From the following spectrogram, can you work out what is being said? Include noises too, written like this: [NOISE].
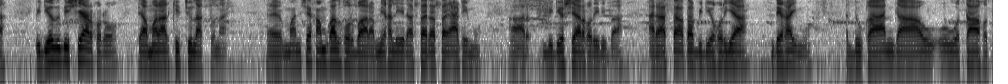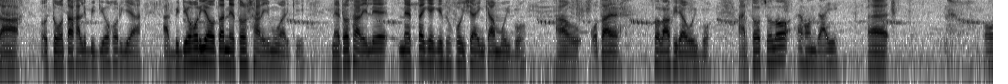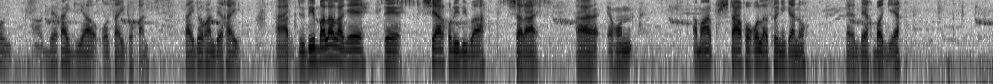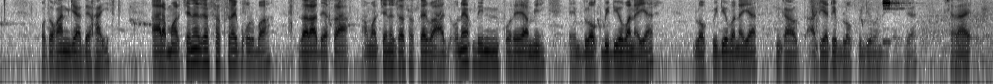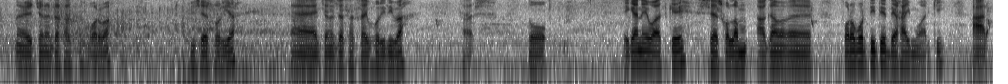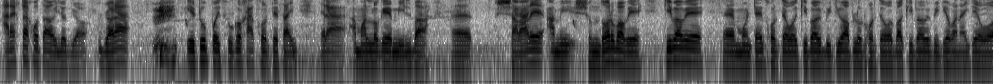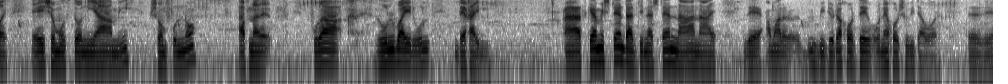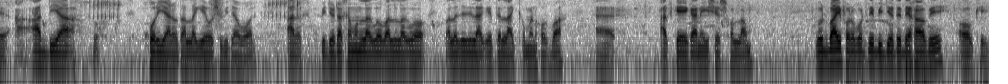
ভিডিও যদি শেয়ার করো তে আমার আর কিচ্ছু লাগতো না মানুষে কাম কাজ করবা আর আমি খালি রাস্তায় রাস্তায় আটিমু আর ভিডিও শেয়ার করে দিবা। আর রাস্তা ওটা ভিডিও করিয়া দেখাইমু। দোকান, গাঁও ও হতা ও তো ওটা খালি ভিডিও করিয়া আর ভিডিও করিয়া ওটা নেটর সারিমু আর কি। নেটও ছাড়িলে নেট থেকে কিছু পয়সা ইনকাম হইব। আর ওটা চলাফেরা হইব। আর তো চলো, এখন যাই ও দেখাই গিয়া ও সাইডও খান সাইডও খান দেখাই। আর যদি ভালো লাগে, তে শেয়ার করে দিবা সারায় এখন আমার স্টাফ সকল আছে নি কেন? দেখবা গিয়া। কতখান গিয়া দেখাই। আর আমার চ্যানেলটা সাবস্ক্রাইব করবা, যারা দেখরা, আমার চ্যানেলটা সাবস্ক্রাইব আজ অনেক দিন পরে আমি ব্লগ ভিডিও বানাই আর। ব্লগ ভিডিও বানাই আর, গাঁৱত আটি আটি ব্লগ ভিডিও বানাই আর সারাই চ্যানেলটা সাবস্ক্রাইব করবা, বিশেষ করিয়া চ্যানেলটা সাবস্ক্রাইব করে দিবা। আর, তো, এখানেও আজকে শেষ করলাম। আগাম পরবর্তীতে দেখাইমু আর কি। আর আরেকটা কথা হইল যারা [CLEARS THROAT] ইউটিউব ফেসবুকও কাজ করতে চাইন, এরা আমার লগে মিলবা সারারে আমি সুন্দরভাবে কীভাবে মনিটাইজ করতে হয়, কীভাবে ভিডিও আপলোড করতে হয় বা কীভাবে ভিডিও বানাইতে হয়, এই সমস্ত নিয়ে আমি সম্পূর্ণ আপনার পুরা রুল বাই রুল দেখাইম। আজকে আমি স্ট্যান্ড আছি না স্ট্যান্ড না, নাই, যে আমার ভিডিওটা করতে অনেক অসুবিধা হওয়ার যে আ- আদ দিয়া করি আরও তার লাগে অসুবিধা হওয়ার আর ভিডিওটা কেমন লাগল, ভালো লাগল, ভালো যদি লাগে, তো লাইক কমেন্ট করবা। আর আজকে এখানেই শেষ করলাম। গুড বাই পরবর্তী ভিডিওতে দেখা হবে। ওকে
